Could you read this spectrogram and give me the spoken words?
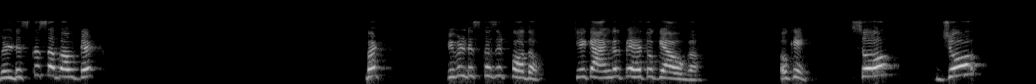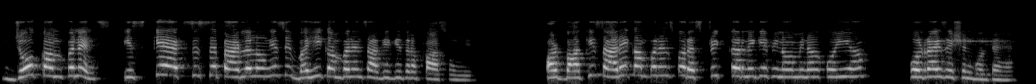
we'll discuss about it. But we will discuss it further कि एक एंगल पे है तो क्या होगा। ओके okay. सो so, जो जो कंपोनेंट्स इसके एक्सिस से पैरेलल होंगे सिर्फ़ वही कंपोनेंट्स आगे की तरफ़ पास होंगे। और बाकी सारे कंपोनेंट्स को रेस्ट्रिक्ट करने के फिनोमिना को ही हम पोलराइजेशन बोलते हैं।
